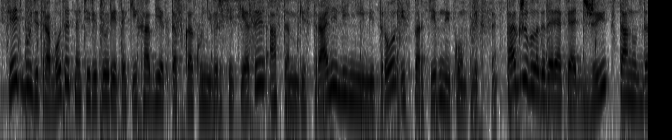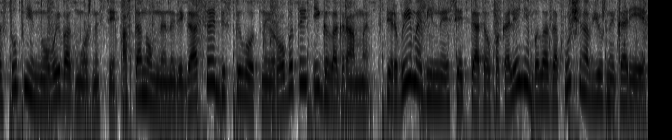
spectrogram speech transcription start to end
Сеть будет работать на территории таких объектов, как университеты, автомагистрали, линии метро и спортивные комплексы. Также благодаря 5G станут доступнее новые возможности – автономная навигация, беспилотные роботы и голограммы. Впервые мобильная сеть пятого поколения была запущена в Южной Корее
